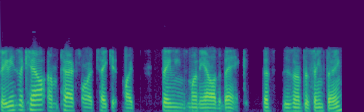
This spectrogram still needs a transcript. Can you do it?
savings account. I'm taxed when I take it my savings money out of the bank. That's isn't that the same thing?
